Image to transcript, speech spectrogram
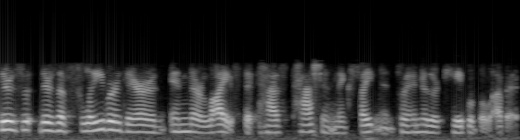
there's a, there's a flavor there in their life that has passion and excitement. So I know they're capable of it.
